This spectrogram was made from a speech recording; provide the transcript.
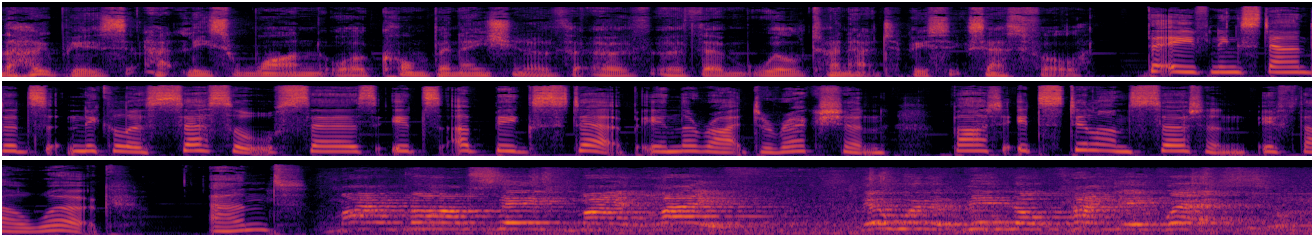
The hope is at least one or a combination of, of, of them will turn out to be successful. The Evening Standard's Nicholas Cecil says it's a big step in the right direction, but it's still uncertain if they'll work. And My mom saved my life. There would have been no Kanye West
